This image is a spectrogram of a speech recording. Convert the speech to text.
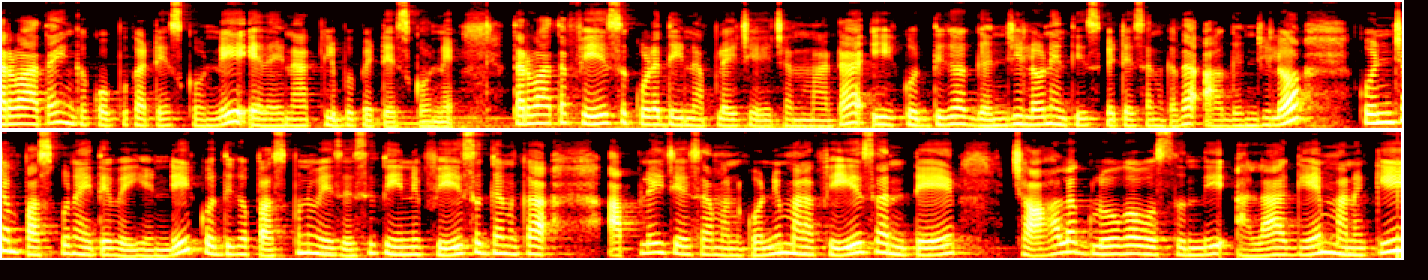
తర్వాత ఇంకా కొప్పు కట్టేసుకోండి ఏదైనా క్లిప్ పెట్టేసుకోండి. తర్వాత ఫేస్ కూడా దీన్ని అప్లై చేయొచ్చు అనమాట ఈ కొద్దిగా గంజిలో నేను తీసి పెట్టేశాను కదా ఆ గంజిలో కొంచెం పసుపును అయితే వేయండి. కొద్దిగా పసుపును వేసేసి దీన్ని ఫేస్ కనుక అప్లై చేసామనుకోండి మన ఫేస్ అంటే చాలా గ్లోగా వస్తుంది. అలాగే మనకి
